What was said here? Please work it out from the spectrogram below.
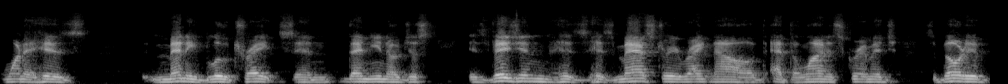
one of his many blue traits. And then, you know, just his vision, his his mastery right now at the line of scrimmage, his ability to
